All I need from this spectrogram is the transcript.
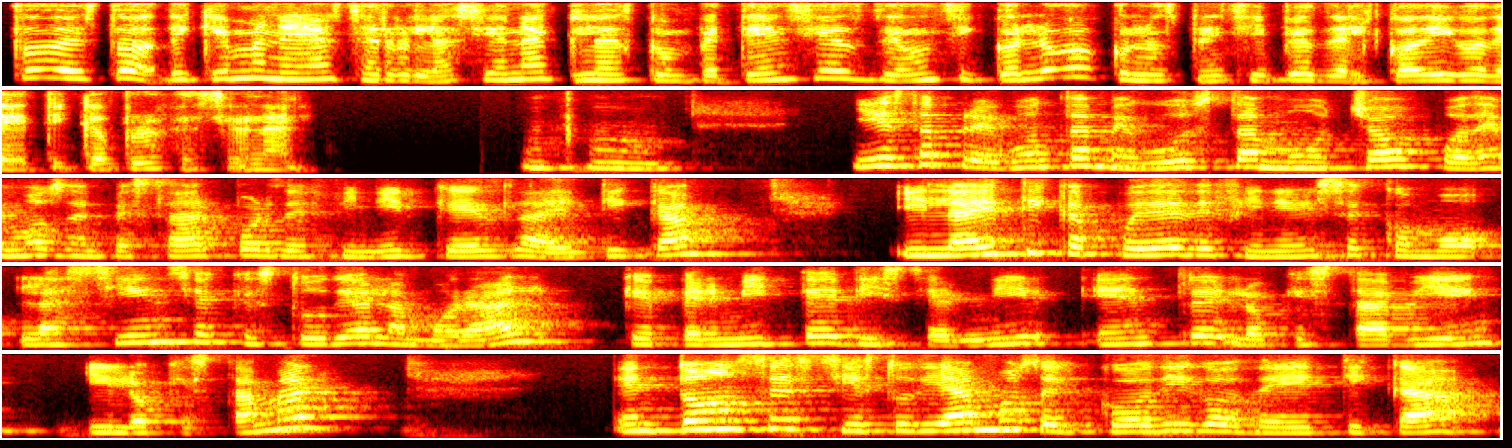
Todo esto, ¿de qué manera se relaciona las competencias de un psicólogo con los principios del código de ética profesional? Y esta pregunta me gusta mucho. Podemos empezar por definir qué es la ética. Y la ética puede definirse como la ciencia que estudia la moral, que permite discernir entre lo que está bien y lo que está mal. Entonces, si estudiamos el código de ética,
